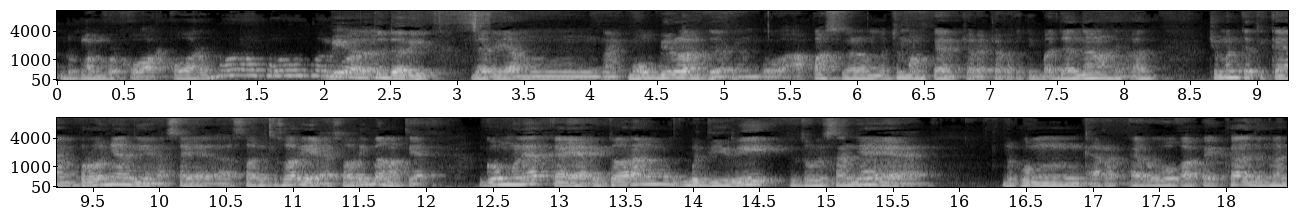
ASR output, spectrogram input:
dengan berkoar-koar wah wah wah Iya. wah. itu dari dari yang naik mobil lah dari yang bawa apa segala macam sampai yang coret-coret di badan lah ya kan cuman ketika yang pro nya nih ya saya sorry sorry ya sorry banget ya gue melihat kayak itu orang berdiri tulisannya ya dukung RUU KPK dengan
